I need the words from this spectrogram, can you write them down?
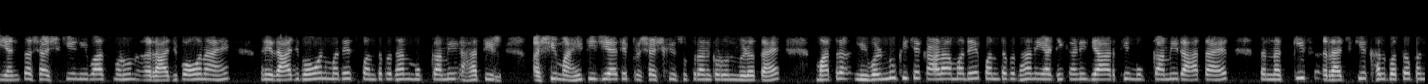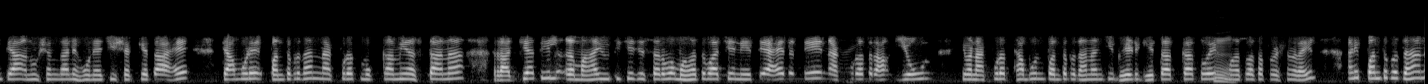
यांचा शासकीय निवास म्हणून राजभवन आहे. आणि राजभवनमध्येच पंतप्रधान मुक्कामी राहतील अशी माहिती जी आहे ते प्रशासकीय सूत्रांकडून मिळत आहे. मात्र निवडणुकीच्या काळामध्ये पंतप्रधान या ठिकाणी ज्या अर्थी मुक्कामी राहत आहेत तर नक्कीच राजकीय खलबतं पण त्या अनुषंगाने होण्याची शक्यता आहे. त्यामुळे पंतप्रधान नागपुरात मुक्कामी असताना राज्यातील महायुतीचे जे सर्व महत्त्वाचे नेते आहेत ते नागपुरात येऊन किंवा नागपुरात थांबून पंतप्रधानांची भेट घेतात का तो एक. महत्त्वाचा प्रश्न राहील. आणि पंतप्रधान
